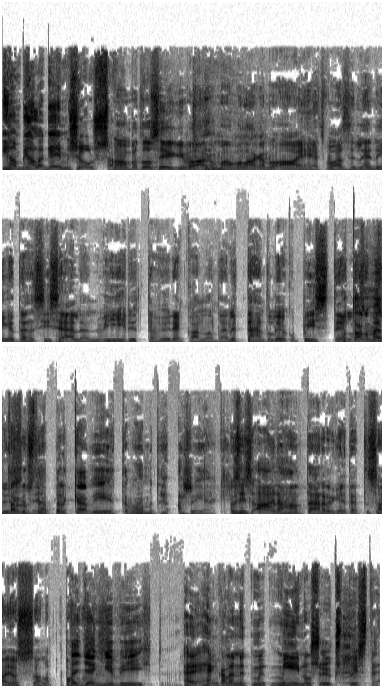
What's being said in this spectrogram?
Ihan pihalla game showssa. No onpa tosi kivaa, kun mä oon valakannut aiheet vaan silleen niin tämän sisällön viihdyttävyyden kannalta. Ja nyt tähän tuli joku pisteen Mutta onko meidän tarkoitus tehdä pelkkää viihettä? Voihan me tehdä asiaakin. No siis ainahan on tärkeää, että saa jossain olla paras. Että jengi viihtyy. Hei, Henkalle nyt mi- miinus yksi piste.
